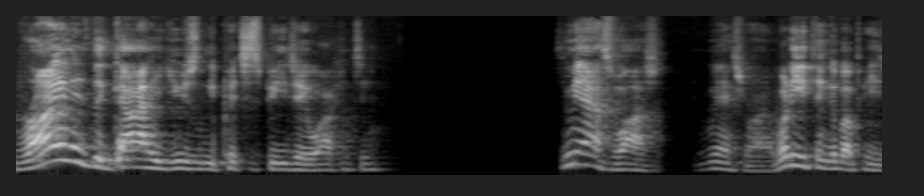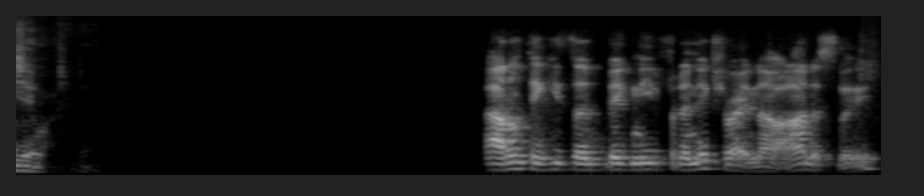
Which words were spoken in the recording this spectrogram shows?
Ryan is the guy who usually pitches PJ Washington. Let me ask Washington. Let me ask Ryan. What do you think about PJ Washington? I don't think he's a big need for the Knicks right now, honestly.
